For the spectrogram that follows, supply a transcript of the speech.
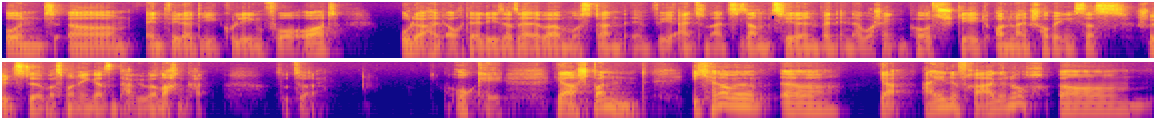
und ähm, entweder die Kollegen vor Ort oder halt auch der Leser selber muss dann irgendwie eins und eins zusammenzählen, wenn in der Washington Post steht, Online-Shopping ist das Schönste, was man den ganzen Tag über machen kann, sozusagen. Okay, ja, spannend. Ich habe äh, ja eine Frage noch, ähm,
